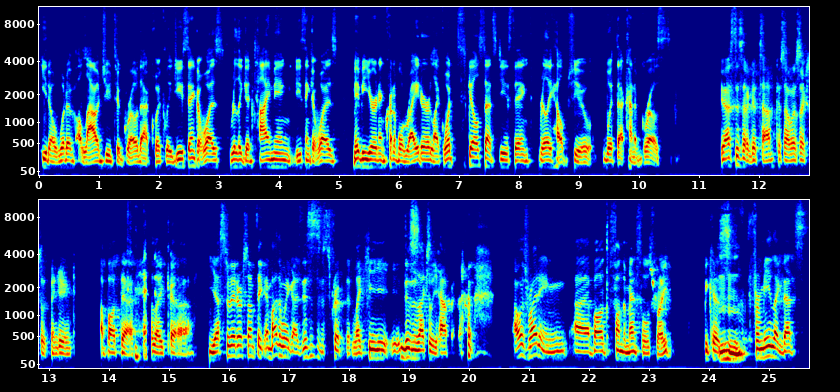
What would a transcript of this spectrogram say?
you know would have allowed you to grow that quickly do you think it was really good timing do you think it was maybe you're an incredible writer like what skill sets do you think really helped you with that kind of growth you asked this at a good time because i was actually thinking about that like uh yesterday or something. And by the way, guys, this isn't scripted. Like he, this has actually happened. I was writing uh, about fundamentals, right? Because mm-hmm. for me, like that's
